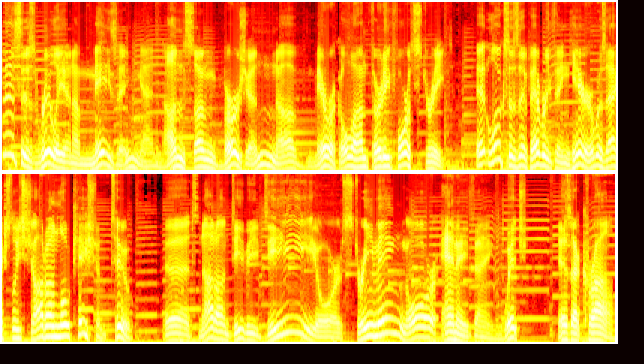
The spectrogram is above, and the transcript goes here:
this is really an amazing and unsung version of Miracle on 34th Street. It looks as if everything here was actually shot on location, too. It's not on DVD or streaming or anything, which is a crime.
